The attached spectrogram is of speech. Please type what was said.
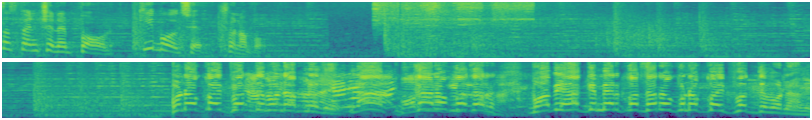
সাসপেনশনের পর কি বলছেন শোনাবো দেবো না আপনাদের না কথার ভবি হাকিমের কথারও কোনো কৈফত দেবো না আমি।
